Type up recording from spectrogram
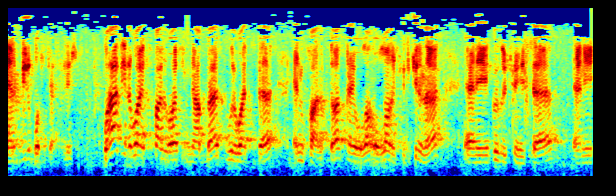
yəni bir qoç kəsilir. Və hədi rivayət xal rivayət İbn Abbas, bu rivayət isə yəni müxalif, daha səhi olan, oğlan üçün iki dənə, yəni qız üçün isə yəni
